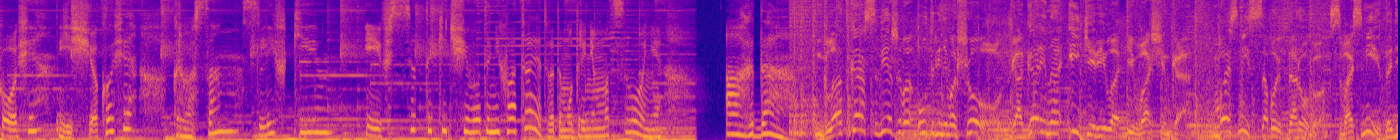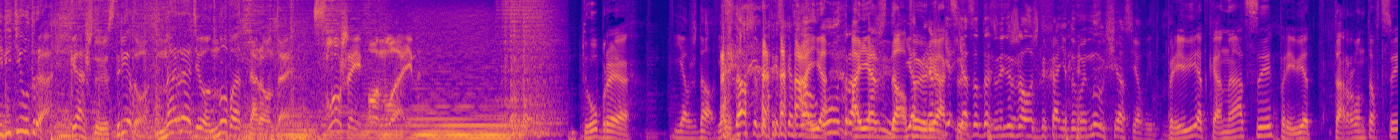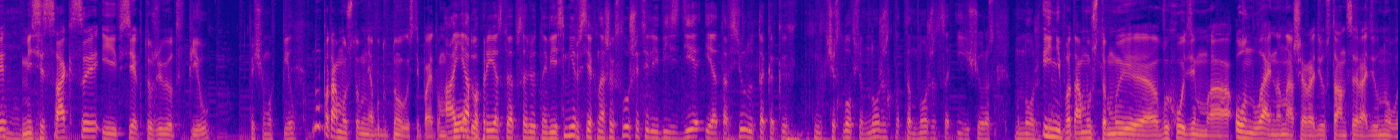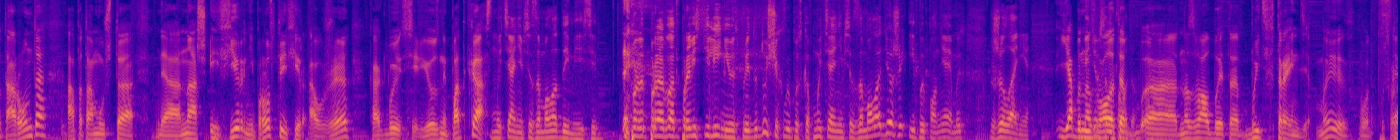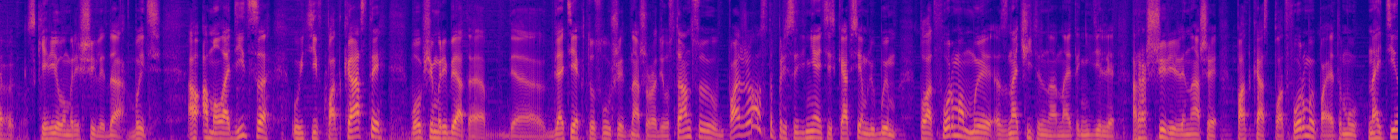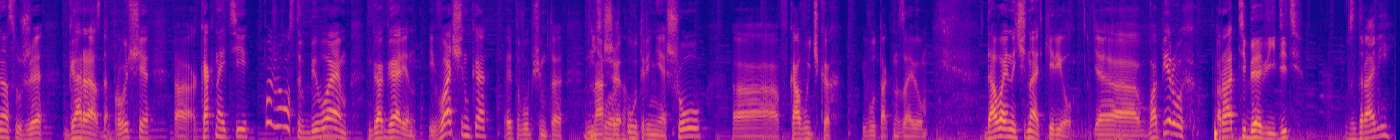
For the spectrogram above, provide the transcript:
Кофе, еще кофе, круассан, сливки. И все-таки чего-то не хватает в этом утреннем мационе. Ах, да. Глотка свежего утреннего шоу Гагарина и Кирилла Иващенко. Возьми с собой в дорогу с 8 до 9 утра каждую среду на радио Нова Торонто. Слушай онлайн. Доброе Я ждал. Я ждал, чтобы ты сказал А утро. а я ждал твою реакцию. Я, задержал аж дыхание, думаю, ну, сейчас я выйду. Привет, канадцы, привет, торонтовцы, миссисакцы и все, кто живет в Пил. Почему впил? Ну, потому что у меня будут новости по этому А поводу. я поприветствую абсолютно весь мир, всех наших слушателей везде и отовсюду, так как их, число все множится, множится и еще раз множится. И не потому, что мы э, выходим а, онлайн на нашей радиостанции Радио Нового Торонто, а потому что а, наш эфир не просто эфир, а уже как бы серьезный подкаст. Мы тянемся за молодыми, если про- про- провести линию из предыдущих выпусков, мы тянемся за молодежью и выполняем их желания. Я бы назвал на это, э, назвал бы это быть в тренде. Мы вот Пускай э, с Кириллом решили, да, быть, а- омолодиться, уйти в подкасты. В общем, ребята, э, для тех, кто слушает нашу радиостанцию, пожалуйста, присоединяйтесь ко всем любым платформам. Мы значительно на этой неделе расширили наши подкаст-платформы, поэтому найти нас уже гораздо проще. А, Как найти? Пожалуйста, вбиваем Гагарин и Ващенко. Это, в общем-то, наше утреннее шоу, а, в кавычках, его так назовем. Давай начинать, Кирилл. Э, Во-первых, рад тебя видеть. В здравии.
